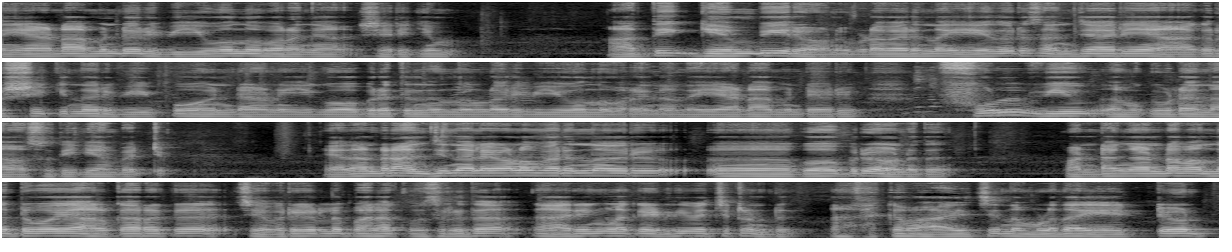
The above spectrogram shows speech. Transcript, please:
നെയ്യാഡാമിന്റെ ഒരു വ്യൂ എന്ന് പറഞ്ഞാൽ ശരിക്കും അതിഗംഭീരമാണ്. ഇവിടെ വരുന്ന ഏതൊരു സഞ്ചാരിയെ ആകർഷിക്കുന്ന ഒരു വ്യൂ പോയിന്റാണ് ഈ ഗോപുരത്തിൽ നിന്നുള്ള ഒരു വ്യൂ എന്ന് പറയുന്നത്. നെയ്യാ ഡാമിന്റെ ഒരു ഫുൾ വ്യൂ നമുക്കിവിടെ നിന്ന് ആസ്വദിക്കാൻ പറ്റും. ഏതാണ്ട് ഒരു അഞ്ച് നിലയോളം വരുന്ന ഒരു ഗോപുരമാണിത്. പണ്ടങ്ങാണ്ട വന്നിട്ട് പോയ ആൾക്കാരൊക്കെ ചുവരുകളിൽ പല കുസൃത കാര്യങ്ങളൊക്കെ എഴുതി വെച്ചിട്ടുണ്ട്. അതൊക്കെ വായിച്ച് നമ്മളിതാ ഏറ്റവും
